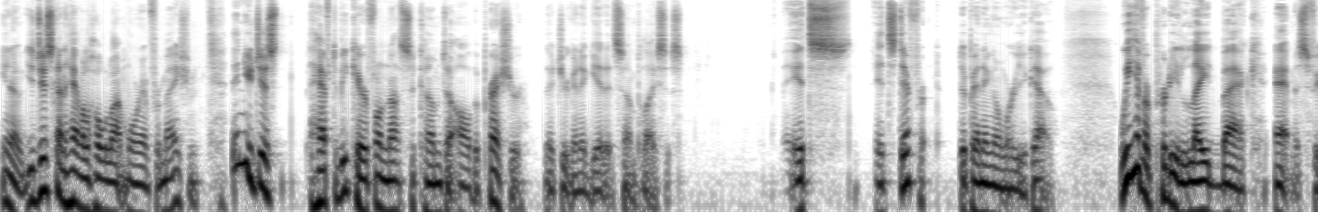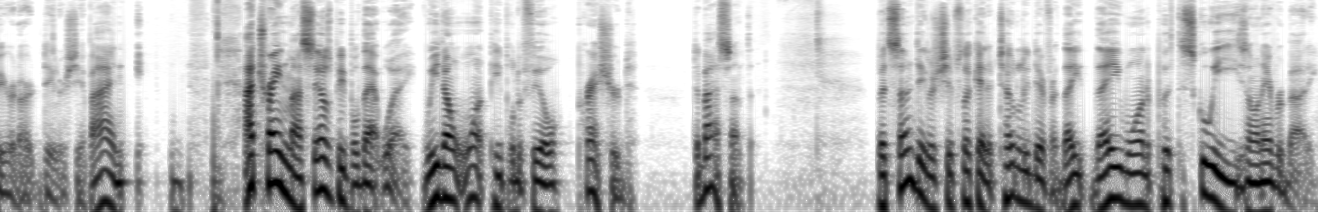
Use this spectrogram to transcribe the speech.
you know, you're just going to have a whole lot more information. Then you just have to be careful not succumb to all the pressure that you're going to get at some places. It's it's different depending on where you go. We have a pretty laid back atmosphere at our dealership. I I train my salespeople that way. We don't want people to feel pressured to buy something. But some dealerships look at it totally different. They they want to put the squeeze on everybody.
